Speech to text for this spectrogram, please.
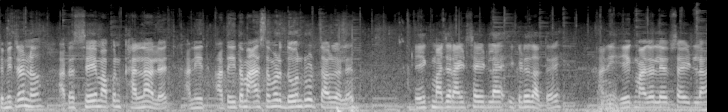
तर मित्रांनो आता सेम आपण खालनं आलो आहेत आणि आता इथं माझ्यासमोर दोन रूट चालू झाले आहेत एक माझ्या राईट साईडला इकडे जातो आहे आणि एक माझ्या लेफ्ट साईडला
